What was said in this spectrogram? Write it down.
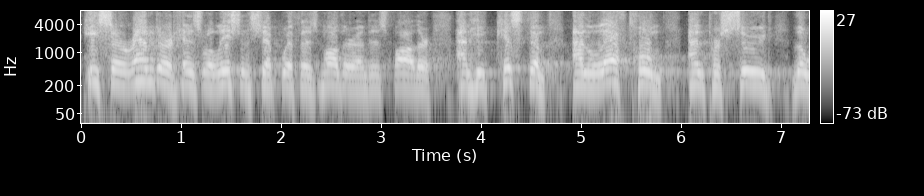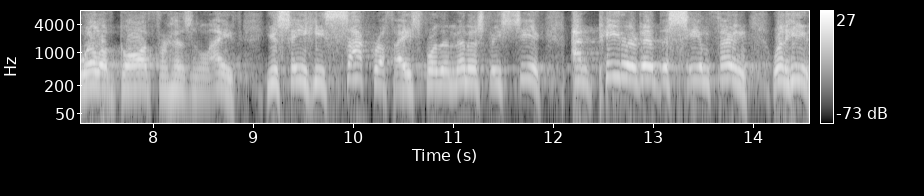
He surrendered his relationship with his mother and his father. And he kissed them and left home and pursued the will of God for his life. You see, he sacrificed for the ministry's sake. And Peter did the same thing when he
